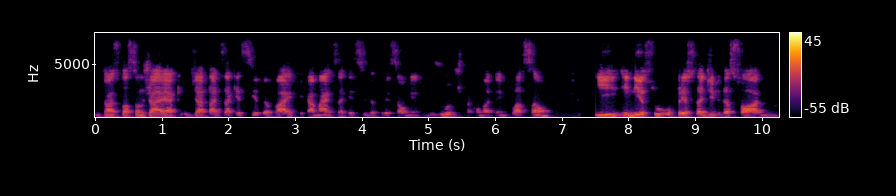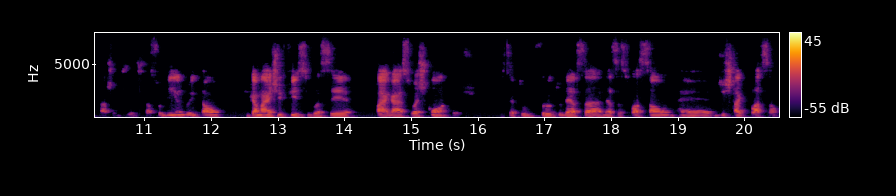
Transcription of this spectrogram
então a situação já é já está desaquecida, vai ficar mais desaquecida por esse aumento dos juros para combater a inflação. E, e nisso o preço da dívida sobe, a taxa de juros está subindo, então fica mais difícil você pagar as suas contas. Isso é tudo fruto dessa, dessa situação é, de estagflação.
